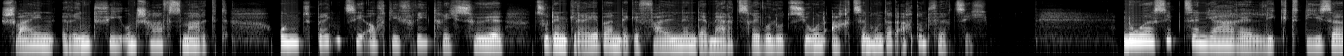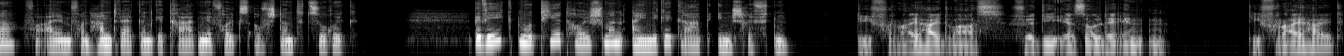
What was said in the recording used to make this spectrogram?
Schwein-, Rindvieh- und Schafsmarkt und bringt sie auf die Friedrichshöhe zu den Gräbern der Gefallenen der Märzrevolution 1848. Nur 17 Jahre liegt dieser, vor allem von Handwerkern getragene Volksaufstand zurück. Bewegt notiert Heuschmann einige Grabinschriften. Die Freiheit war's, für die er sollte enden. Die Freiheit,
